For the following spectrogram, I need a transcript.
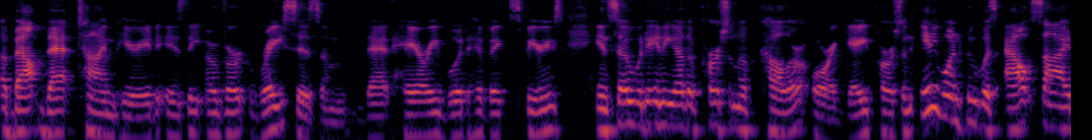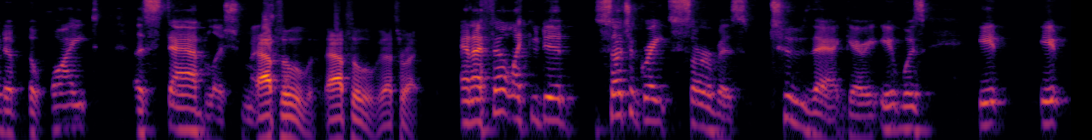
about that time period is the overt racism that Harry would have experienced. And so would any other person of color or a gay person, anyone who was outside of the white establishment. Absolutely. Absolutely. That's right. And I felt like you did such a great service to that, Gary. It was it it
